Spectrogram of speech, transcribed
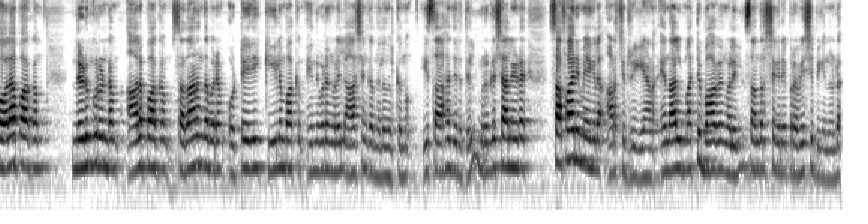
കോലാപ്പാക്കം നെടുങ്കുരുണ്ടം ആലപ്പാക്കം സദാനന്ദപുരം ഒട്ടേരി കീലമ്പാക്കം എന്നിവിടങ്ങളിൽ ആശങ്ക നിലനിൽക്കുന്നു. ഈ സാഹചര്യത്തിൽ മൃഗശാലയുടെ സഫാരി മേഖല അടച്ചിട്ടിരിക്കുകയാണ്. എന്നാൽ മറ്റു ഭാഗങ്ങളിൽ സന്ദർശകരെ പ്രവേശിപ്പിക്കുന്നുണ്ട്.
